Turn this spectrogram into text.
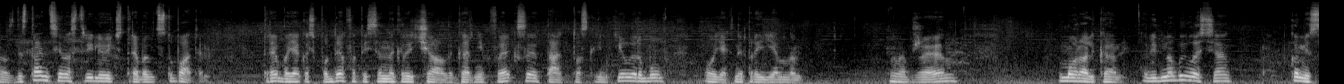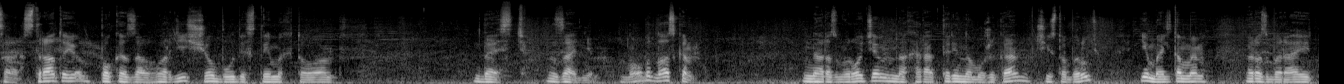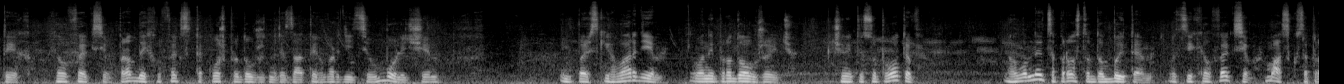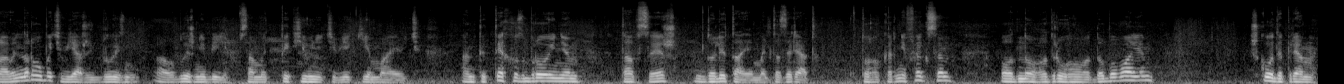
з дистанції настрілюють, треба відступати. Треба якось подефатися, накричали карніфекси, так, то скрімкілер був, о, як неприємно. Вже моралька відновилася. Комісар з тратою показав гвардії, що буде з тими, хто дасть заднім. Ну, будь ласка, на розвороті, на характері, на мужика чисто беруть і мельтами розбирають тих хелфексів. Правда, і хелфекси також продовжують нарізати гвардійців боляче. Імперські гвардії вони продовжують чинити супротив. Головне це просто добити оцих хелфексів. Маск все правильно робить, в'яжуть ближній, ближній бій саме тих юнітів, які мають антитех озброєння, та все ж долітає мельтазаряд того карніфекса. Одного другого добиває. Шкоди прям,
